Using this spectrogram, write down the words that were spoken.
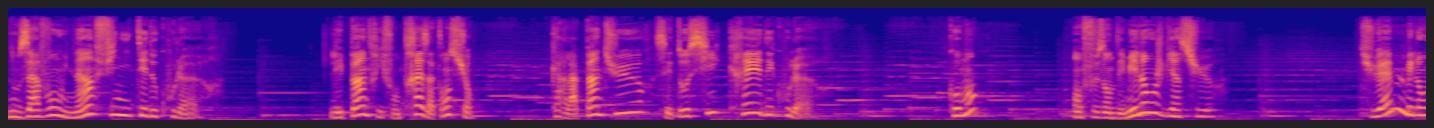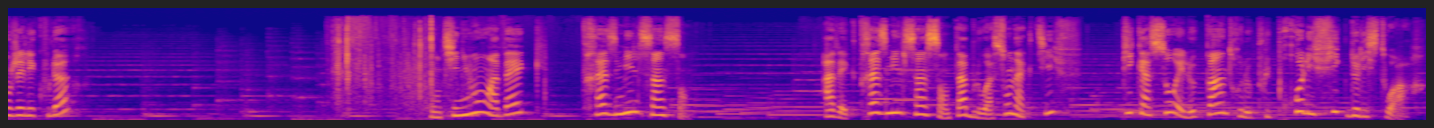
nous avons une infinité de couleurs. Les peintres y font très attention, car la peinture, c'est aussi créer des couleurs. Comment? En faisant des mélanges, bien sûr. Tu aimes mélanger les couleurs? Continuons avec 13 500. Avec 13 500 tableaux à son actif, Picasso est le peintre le plus prolifique de l'histoire.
